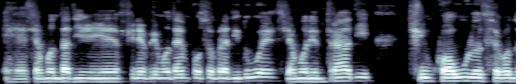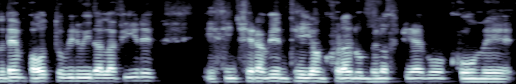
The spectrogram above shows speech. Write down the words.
eh, siamo andati a fine primo tempo sopra di due, siamo rientrati 5 a 1 il secondo tempo a 8 minuti dalla fine e sinceramente io ancora non me lo spiego come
